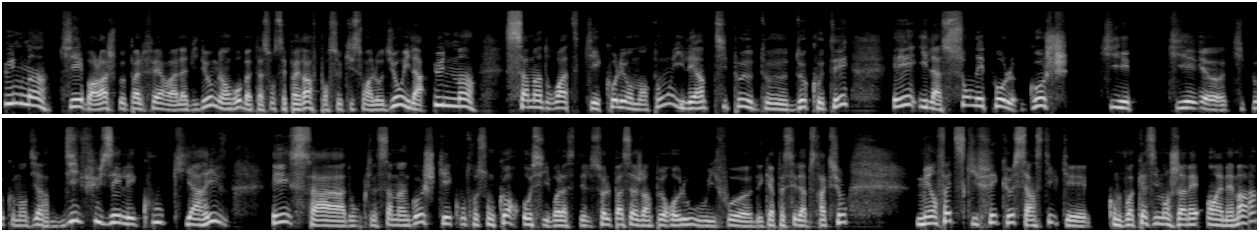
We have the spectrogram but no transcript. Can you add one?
une main qui est, bon là je peux pas le faire à la vidéo, mais en gros, bah, de toute façon c'est pas grave pour ceux qui sont à l'audio, il a une main, sa main droite qui est collée au menton, il est un petit peu de, côté, et il a son épaule gauche qui euh, peut comment diffuser les coups qui arrivent et sa, donc, sa main gauche qui est contre son corps aussi. Voilà, c'était le seul passage un peu relou où il faut euh, des capacités d'abstraction. Mais en fait, ce qui fait que c'est un style qui est, qu'on ne voit quasiment jamais en MMA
